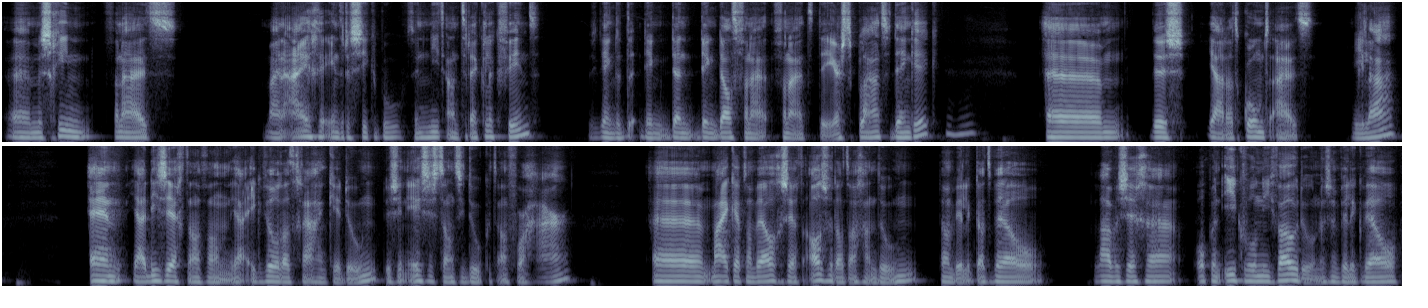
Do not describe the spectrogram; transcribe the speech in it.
eh, misschien vanuit mijn eigen intrinsieke behoeften niet aantrekkelijk vind. Dus ik denk dat, denk, denk, denk dat vanuit, vanuit de eerste plaats, denk ik. Mhm. Ehm, dus ja, dat komt uit Mila. En ja, die zegt dan van, ja, ik wil dat graag een keer doen. Dus in eerste instantie doe ik het dan voor haar. Eh, maar ik heb dan wel gezegd, als we dat dan gaan doen, dan wil ik dat wel, laten we zeggen, op een equal niveau doen. Dus dan wil ik wel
